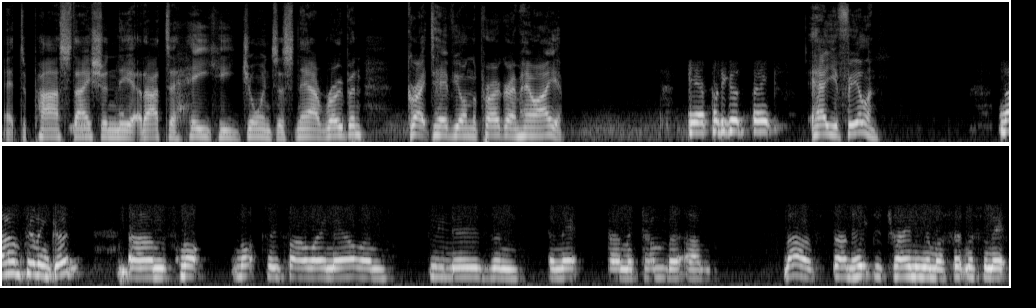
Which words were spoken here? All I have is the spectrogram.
at Te Pā Station near Raetihi. He joins us now. Ruben, great to have you on the program. How are you? Yeah, pretty good, thanks. How are you feeling? No, I'm feeling good. Um, it's not not too far away now. Um, few nerves and and that um, to come, but um, no, I've done heaps of training and my fitness and that's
